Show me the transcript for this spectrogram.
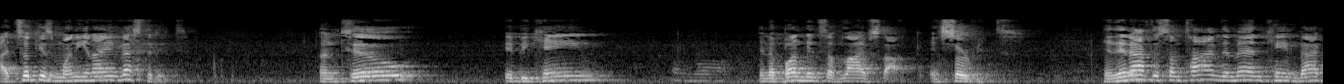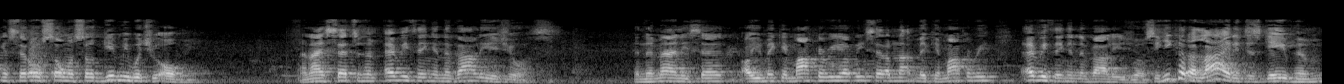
I took his money and I invested it until it became an abundance of livestock and servants. And then after some time, the man came back and said, Oh, so and so, give me what you owe me. And I said to him, everything in the valley is yours. And the man, he said, are you making mockery of me? He said, I'm not making mockery. Everything in the valley is yours. See, he could have lied and just gave him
